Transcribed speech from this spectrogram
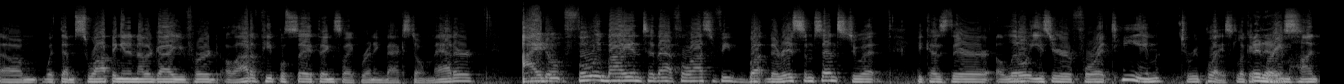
Um, with them swapping in another guy, you've heard a lot of people say things like running backs don't matter. I don't fully buy into that philosophy, but there is some sense to it because they're a little easier for a team to replace. Look at It Kareem is. Hunt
